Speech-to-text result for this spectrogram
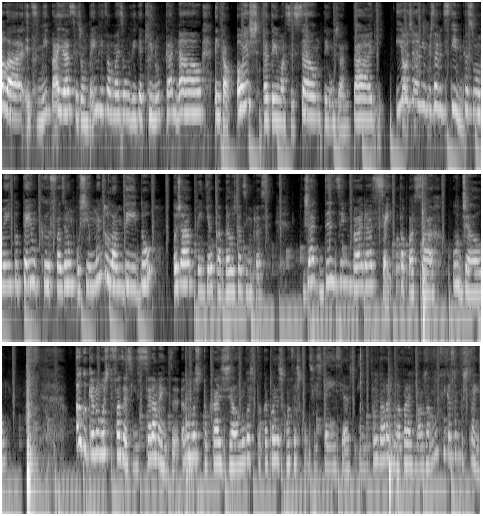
Olá, it's me, Paia. Sejam bem-vindos a mais um vídeo aqui no canal. Então, hoje eu tenho uma sessão, tenho um jantar e hoje é aniversário de Steve. Nesse momento tenho que fazer um puxinho muito lambido. Eu já pentei o cabelo, já desembaracei. Já desembaracei. Vou passar o gel Que eu não gosto de fazer, sinceramente, eu não gosto de tocar gel, não gosto de tocar coisas com essas consistências e depois na hora de lavar as mãos já não fica sempre estranho.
